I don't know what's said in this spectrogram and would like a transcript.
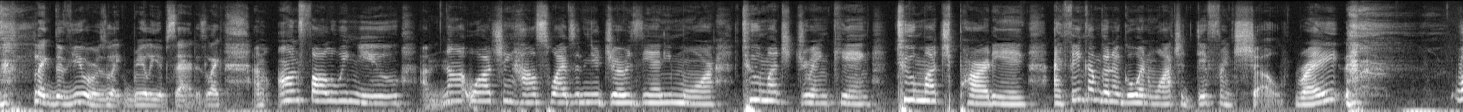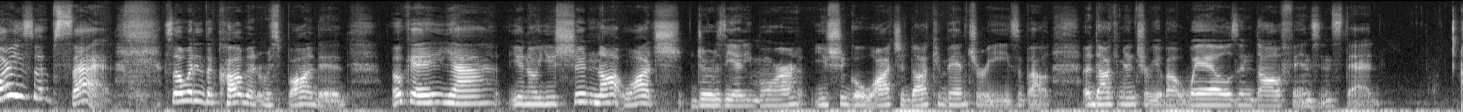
like the viewers like really upset. It's like I'm unfollowing you. I'm not watching Housewives of New Jersey anymore. Too much drinking, too much partying. I think I'm going to go and watch a different show, right? Why are you so upset? Somebody in the comment responded, okay, yeah, you know, you should not watch Jersey anymore. You should go watch a documentaries about a documentary about whales and dolphins instead.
